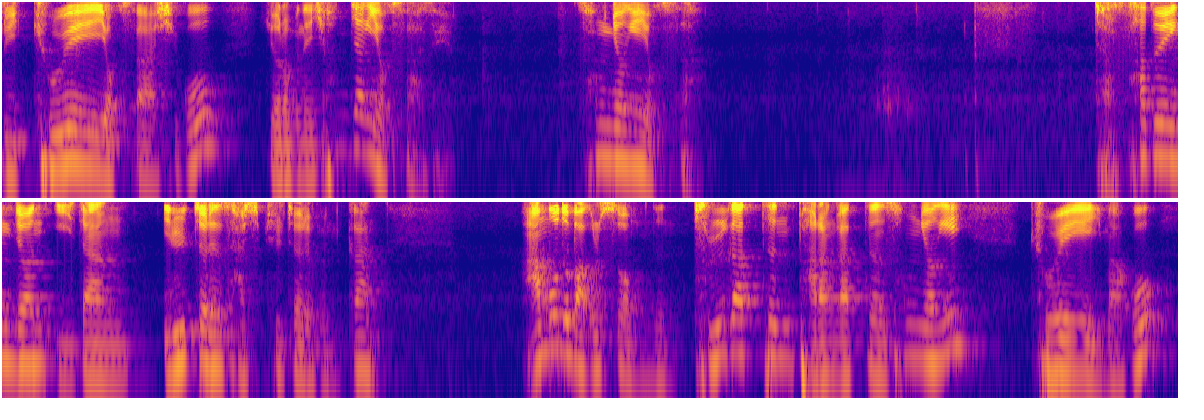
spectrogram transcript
우리 교회의 역사하시고 여러분의 현장의 역사하세요. 성령의 역사. 자, 사도행전 2장 1절에서 47절에 보니까 아무도 막을 수 없는 불 같은 바람 같은 성령이 교회에 임하고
